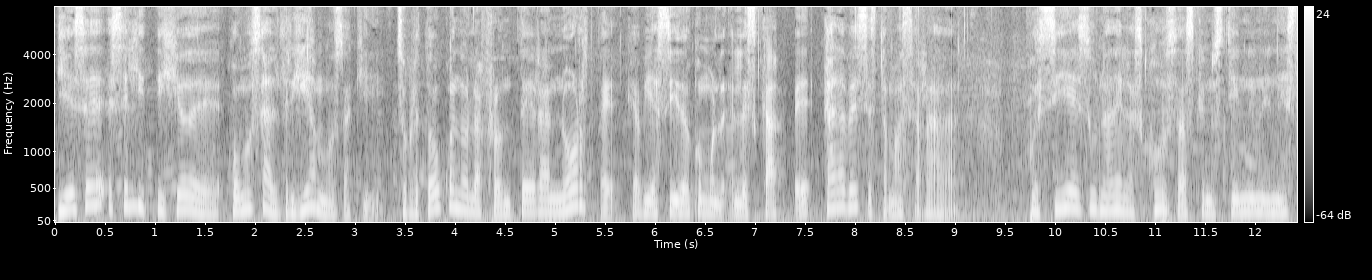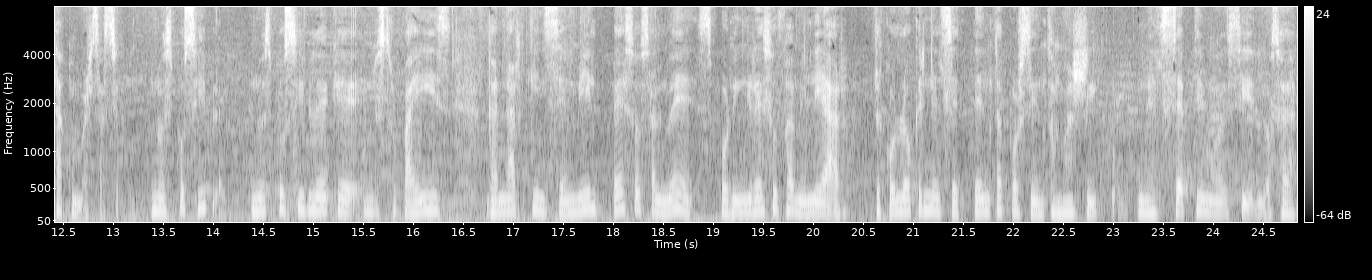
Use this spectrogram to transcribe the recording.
Y ese es el litigio de cómo saldríamos de aquí, sobre todo cuando la frontera norte, que había sido como el escape, cada vez está más cerrada. Pues sí es una de las cosas que nos tienen en esta conversación. No es posible. No es posible que en nuestro país ganar 15 mil pesos al mes por ingreso familiar te coloquen el 70% más rico, en el séptimo decirlo. O sea,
